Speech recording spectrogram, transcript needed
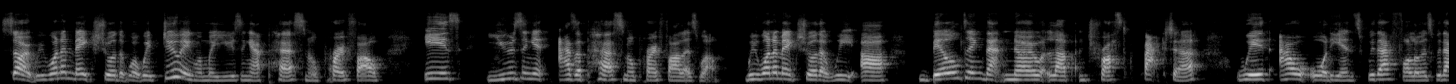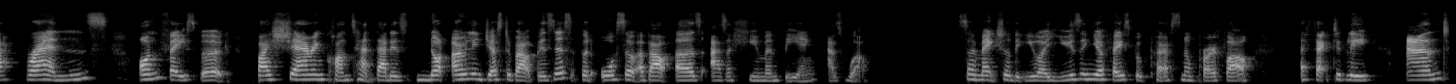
So, we want to make sure that what we're doing when we're using our personal profile is using it as a personal profile as well. We want to make sure that we are building that know, love, and trust factor with our audience, with our followers, with our friends on Facebook by sharing content that is not only just about business, but also about us as a human being as well. So make sure that you are using your Facebook personal profile effectively and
